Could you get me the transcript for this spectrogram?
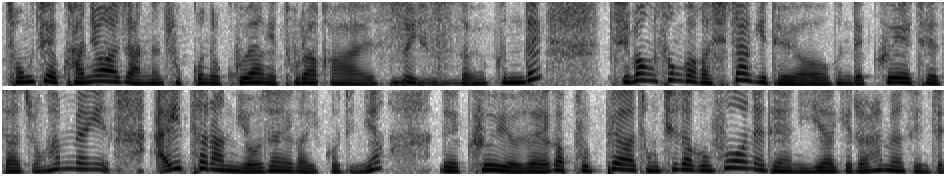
정치에 관여하지 않는 조건으로 고향에 돌아갈 수 음. 있었어요. 근데 지방 선거가 시작이 돼요. 근데 그의 제자 중 한 명인 아이차라는 여자애가 있거든요. 근데 그 여자애가 부패와 정치자금 후원에 대한 이야기를 하면서 이제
